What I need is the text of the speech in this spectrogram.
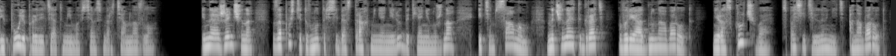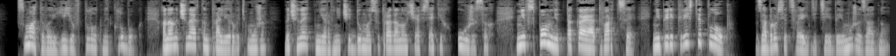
и пули пролетят мимо всем смертям назло. Иная женщина запустит внутрь себя страх «меня не любит, я не нужна», и тем самым начинает играть в Ариадну наоборот, не раскручивая спасительную нить, а наоборот, сматывая ее в плотный клубок. Она начинает контролировать мужа, начинает нервничать, думая с утра до ночи о всяких ужасах, не вспомнит такая о Творце, не перекрестит лоб, забросит своих детей, да и мужа заодно.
